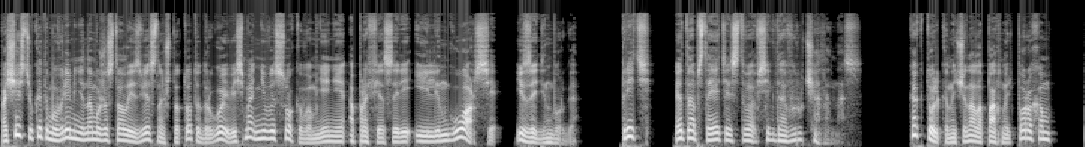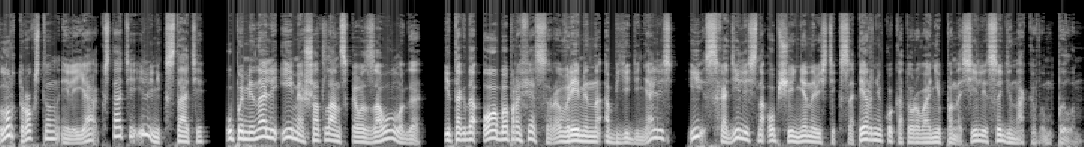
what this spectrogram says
По счастью, к этому времени нам уже стало известно, что тот и другой весьма невысокого мнения о профессоре Иллингуарсе из Эдинбурга. Впредь это обстоятельство всегда выручало нас. Как только начинало пахнуть порохом, лорд Рокстон или я, кстати или не кстати, упоминали имя шотландского зоолога, и тогда оба профессора временно объединялись и сходились на общей ненависти к сопернику, которого они поносили с одинаковым пылом.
